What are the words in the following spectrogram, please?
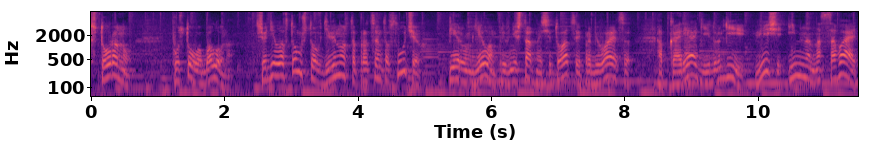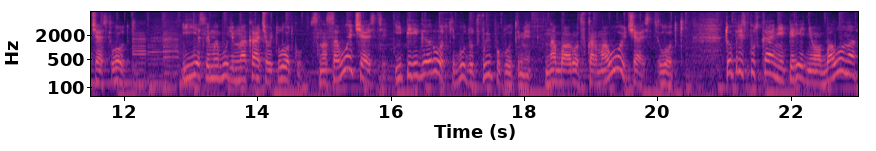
в сторону пустого баллона. Все дело в том, что в 90% случаев первым делом при внештатной ситуации пробивается об коряги и другие вещи именно носовая часть лодки. И если мы будем накачивать лодку с носовой части и перегородки будут выпуклыми наоборот в кормовую часть лодки, то при спускании переднего баллона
